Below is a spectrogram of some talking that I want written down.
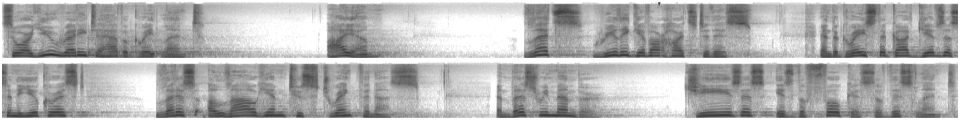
So, are you ready to have a great Lent? I am. Let's really give our hearts to this. And the grace that God gives us in the Eucharist, let us allow Him to strengthen us. And let's remember, Jesus is the focus of this Lent.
